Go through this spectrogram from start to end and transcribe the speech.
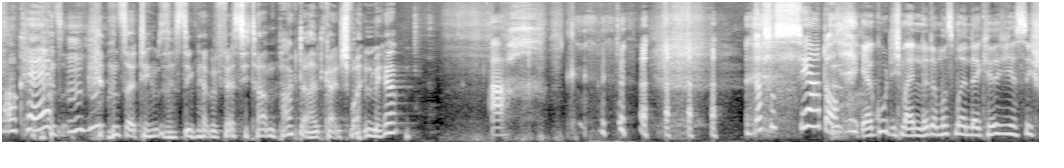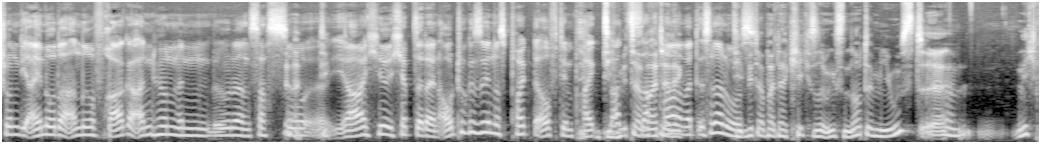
okay. Also, Und seitdem sie das Ding da befestigt haben, parkt da halt kein Schwein mehr. Ach. Das ist ja doch. Ja gut, ich meine, ne, da muss man in der Kirche sich schon die eine oder andere Frage anhören, wenn du dann sagst so, Ja, die- äh, ja, hier, ich habe da dein Auto gesehen, das parkt da auf dem Die Parkplatz. Mitarbeiter, Sag mal, was ist denn da los? die Mitarbeiter der Kirche sind übrigens not amused. Äh, nicht,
